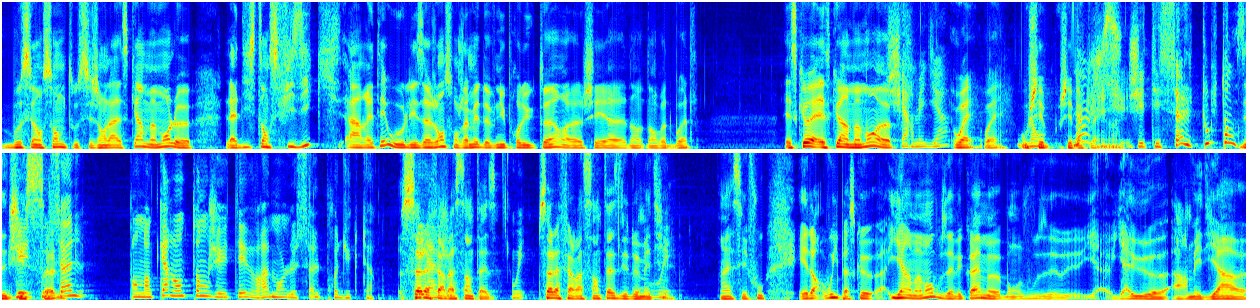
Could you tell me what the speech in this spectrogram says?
bosser ensemble, tous ces gens-là? Est-ce qu'à un moment, le, la distance physique a arrêté ou les agents sont jamais devenus producteurs euh, chez, euh, dans, dans votre boîte? Est-ce que- est-ce qu'à un moment. euh, Cher Média ouais, ouais. Ou Non. chez, chez ouais. J'étais seule tout le temps. Vous étiez J'ai été seule seule. Pendant 40 ans, j'ai été vraiment le seul producteur. Seul à faire la synthèse. Oui. Seul à faire la synthèse des deux métiers. Ouais, c'est fou. Et dans- oui, parce que il y a un moment, vous avez quand même, euh, bon, euh, il y, a- il y a eu euh, Art Média euh,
